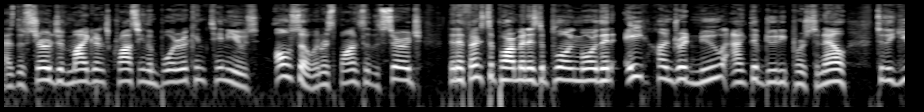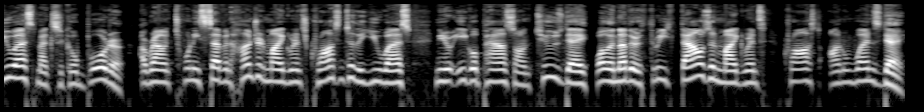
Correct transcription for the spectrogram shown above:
as the surge of migrants crossing the border continues. Also, in response to the surge, the Defense Department is deploying more than 800 new active duty personnel to the U.S. Mexico border. Around 2,700 migrants crossed into the U.S. near Eagle Pass on Tuesday, while another 3,000 migrants crossed on Wednesday.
